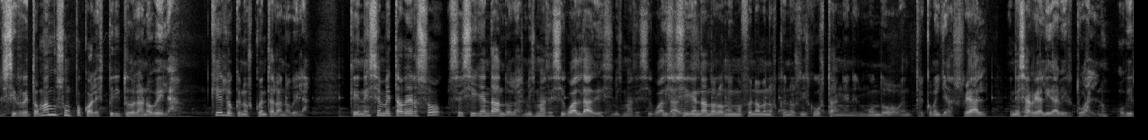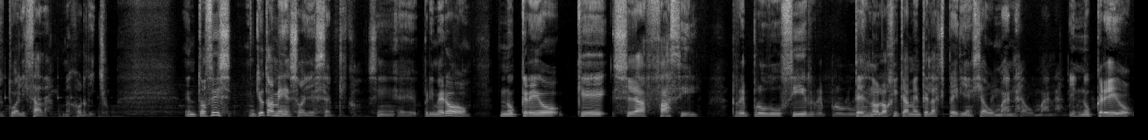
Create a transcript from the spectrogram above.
si retomamos un poco al espíritu de la novela, ¿qué es lo que nos cuenta la novela? Que en ese metaverso se siguen dando las mismas desigualdades, mismas desigualdades y se siguen dando los mismos fenómenos que nos disgustan en el mundo, entre comillas, real, en esa realidad virtual, ¿no? o virtualizada, mejor dicho. Entonces, yo también soy escéptico. ¿sí? Eh, primero, no creo que sea fácil reproducir, tecnológicamente la experiencia humana. Y no creo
